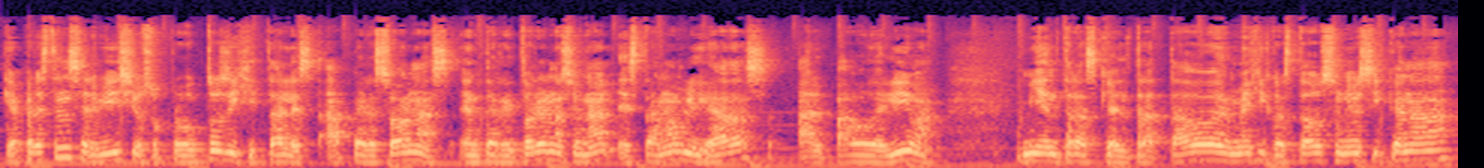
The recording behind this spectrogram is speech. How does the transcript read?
que presten servicios o productos digitales a personas en territorio nacional están obligadas al pago del IVA, mientras que el Tratado de México, Estados Unidos y Canadá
